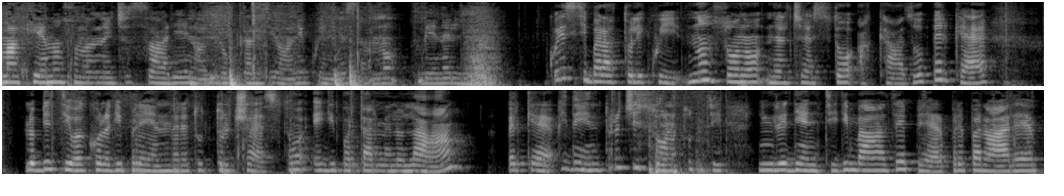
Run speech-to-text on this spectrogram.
ma che non sono necessarie in altre occasioni quindi stanno bene lì questi barattoli qui non sono nel cesto a caso perché l'obiettivo è quello di prendere tutto il cesto e di portarmelo là perché qui dentro ci sono tutti gli ingredienti di base per preparare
